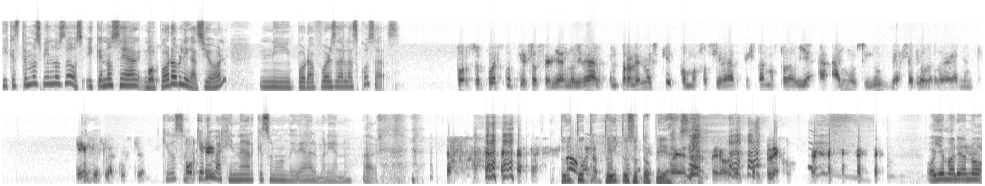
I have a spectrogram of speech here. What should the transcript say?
y que estemos bien los dos, y que no sea ni Por- por obligación ni por a fuerza las cosas. Por supuesto que eso sería lo ideal. El problema es que como sociedad estamos todavía a años luz de hacerlo verdaderamente. Esa es la cuestión. Quiero, so- ¿Por quiero imaginar que es un mundo ideal, Mariano. Ah. tú, y No, tú- bueno, tú y tus utopías. puede dar, pero es complejo. Oye, Mariano,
